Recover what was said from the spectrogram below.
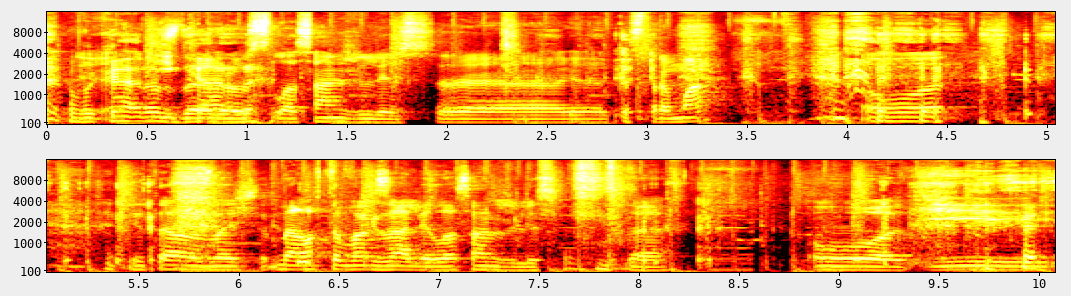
В Икарус, да, Икарус. Лос-Анджелес, э, Кострома. И там, значит, на автовокзале Лос-Анджелеса, да. Вот. И,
